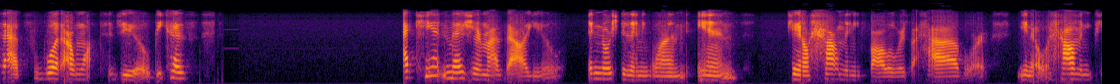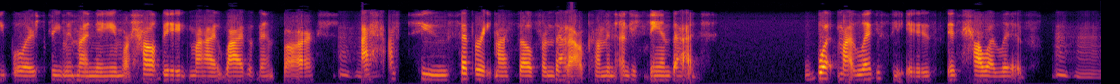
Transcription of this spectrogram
that's what I want to do because I can't measure my value, and nor should anyone, in you know how many followers I have, or you know how many people are screaming my name, or how big my live events are. Mm-hmm. I have to separate myself from that outcome and understand that what my legacy is is how I live. Mm-hmm.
